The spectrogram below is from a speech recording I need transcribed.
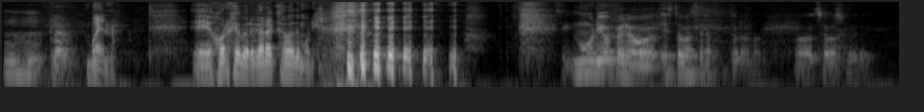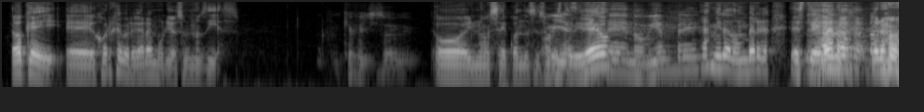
Ujú. Claro. Bueno, eh, Jorge Vergara acaba de morir. Murió, pero esto va a ser a futuro, ¿no? O se va a subir. ok, eh, Jorge Vergara murió hace unos días. ¿Qué fecha es hoy? güey? Hoy no sé cuándo se sube Hoy este es video. 15 de noviembre. Ah, mira, don Verga. Este, bueno, pero,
